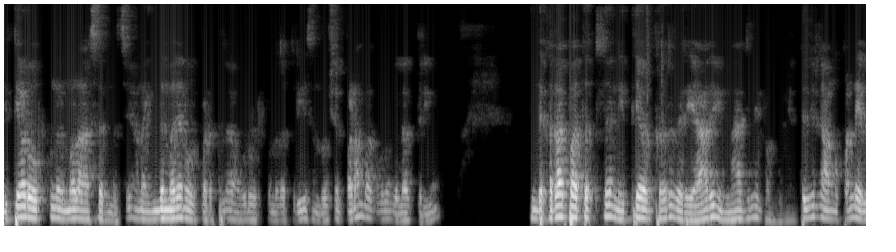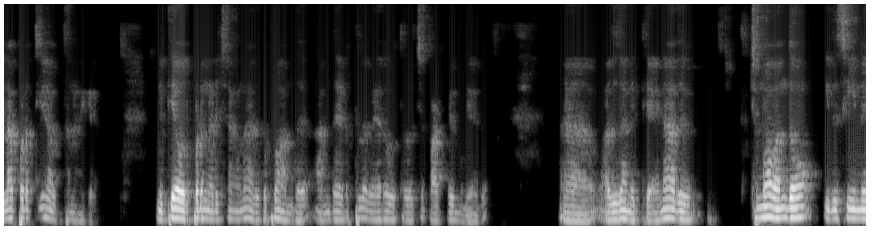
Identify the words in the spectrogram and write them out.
நித்யாவோட ஒர்க் பண்ண மேலே ஆசை இருந்துச்சு. ஆனால் இந்த மாதிரியான ஒரு படத்தில் அவங்களோட ஒர்க் பண்ணது பெரிய சந்தோஷம். படம் பார்க்கும்போது எல்லாருக்கும் தெரியும். இந்த கதாபாத்திரத்தில் நித்யாவை தவிர வேறு யாரையும் இமேஜினே பண்ண முடியாது. தெரிஞ்சுட்டு அவங்க பண்ண எல்லா படத்துலையும் அதுதான் நினைக்கிறேன். நித்யா ஒரு படம் நடிச்சாங்கன்னா அதுக்கப்புறம் அந்த அந்த இடத்துல வேற ஒருத்தரை வச்சு பார்க்கவே முடியாது. அதுதான் நித்யா. ஏன்னா அது சும்மா வந்தோம் இது சீனு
